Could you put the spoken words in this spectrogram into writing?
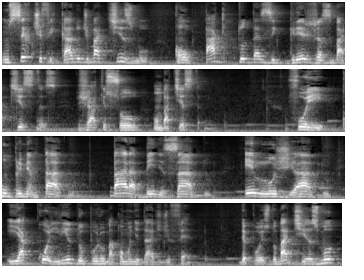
um certificado de batismo com o Pacto das Igrejas Batistas, já que sou um batista. Fui cumprimentado, parabenizado, elogiado e acolhido por uma comunidade de fé. Depois do batismo,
